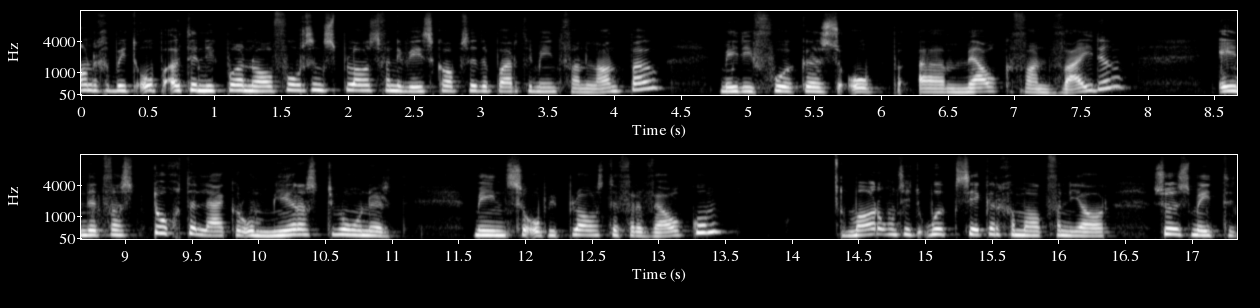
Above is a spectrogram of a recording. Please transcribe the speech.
aangebied op Outeniqua Navorsingsplaas van die Wes-Kaapse Departement van Landbou met die fokus op uh, melk van veiding en dit was tog te lekker om meer as 200 mense op die plaas te verwelkom. Maar ons het ook seker gemaak van die jaar soos met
